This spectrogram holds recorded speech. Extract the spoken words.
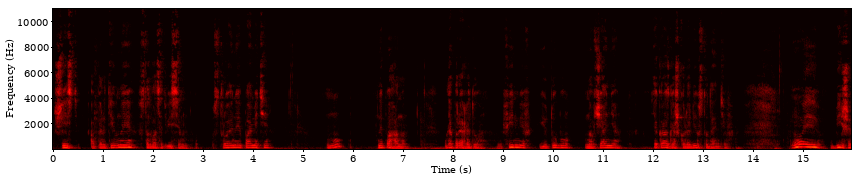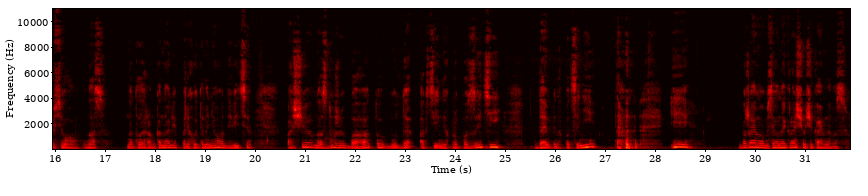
6 оперативної, 128 встроєної пам'яті. Ну, непогано. Для перегляду фільмів, Ютубу, навчання, якраз для школярів, студентів. Ну і більше всього у нас на телеграм-каналі. Переходьте на нього, дивіться. А ще в нас дуже багато буде акційних пропозицій, демпінг по ціні. І бажаємо вам всього найкращого. Чекаємо на вас.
